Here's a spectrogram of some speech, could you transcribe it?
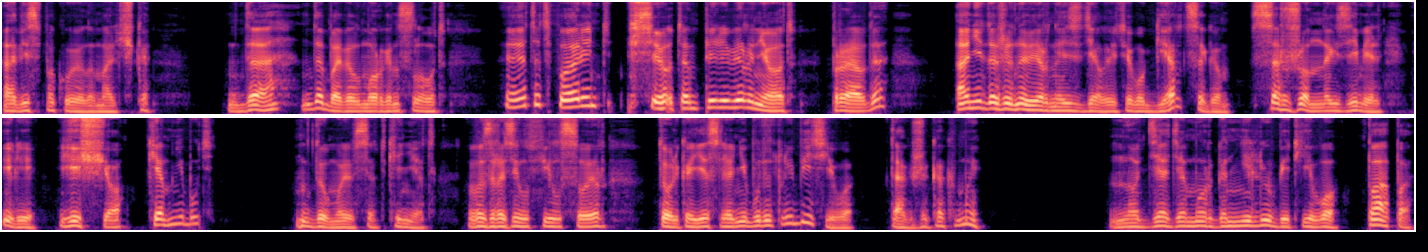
обеспокоило мальчика. «Да», — добавил Морган Слоут, — «этот парень все там перевернет, правда? Они даже, наверное, сделают его герцогом сожженных земель или еще кем-нибудь». «Думаю, все-таки нет», — возразил Фил Сойер, — только если они будут любить его, так же, как мы. Но дядя Морган не любит его, папа,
